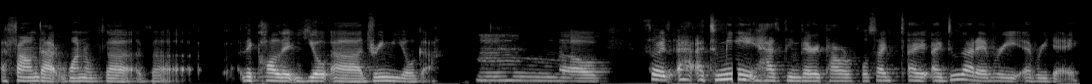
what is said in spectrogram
I found that one of the the they call it yo, uh, dream yoga. Mm. So so it, uh, to me it has been very powerful so I, I, I do that every every day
